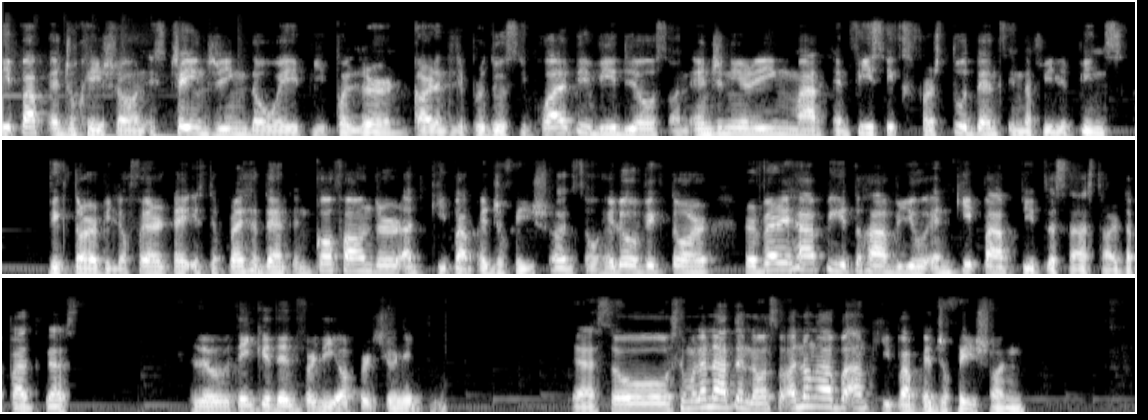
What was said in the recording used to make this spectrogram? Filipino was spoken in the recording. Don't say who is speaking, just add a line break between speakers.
Keep Up Education is changing the way people learn, currently producing quality videos on engineering, math, and physics for students in the Philippines. Victor Villoferte is the president and co-founder at Keep Up Education. So hello Victor, we're very happy to have you and Keep Up dito sa Startup Podcast.
Hello, thank you then for the opportunity.
Yeah, so simulan natin no. So ano nga ba ang Keep Up Education?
